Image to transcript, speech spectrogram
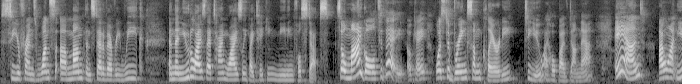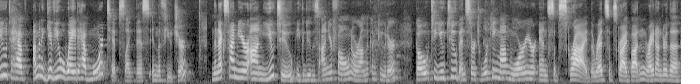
See your friends once a month instead of every week. and then utilize that time wisely by taking meaningful steps. So my goal today, okay, was to bring some clarity to you. I hope I've done that. And I want you to have, I'm going to give you a way to have more tips like this in the future. The next time you're on YouTube, you can do this on your phone or on the computer, go to YouTube and search Working Mom Warrior and subscribe, the red subscribe button right under the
